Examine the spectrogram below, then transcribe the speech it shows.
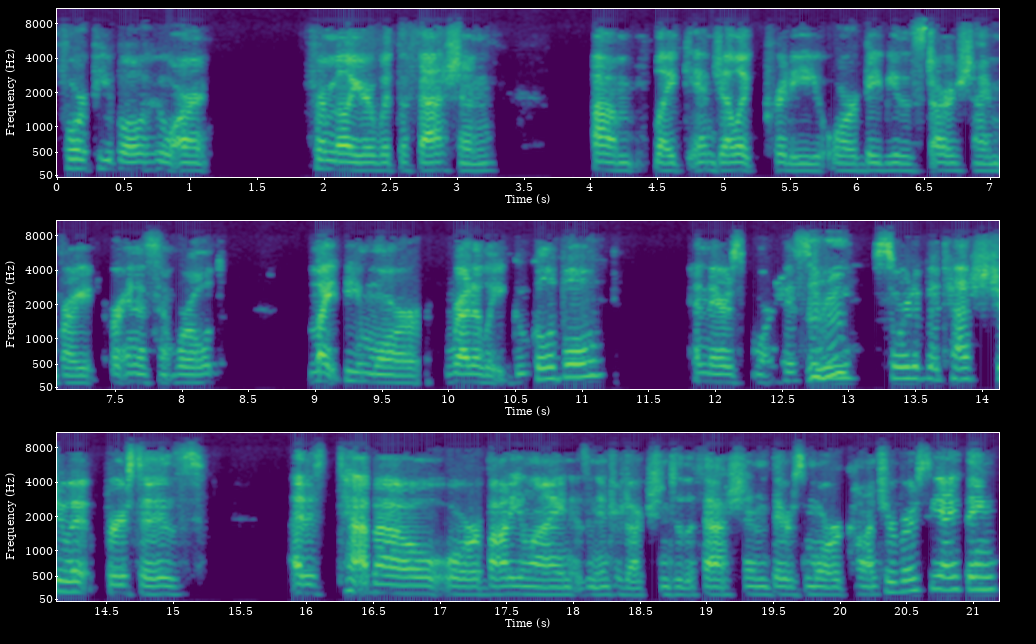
for people who aren't familiar with the fashion, um, like Angelic Pretty or Baby the Stars Shine Bright or Innocent World might be more readily Googleable and there's more history mm-hmm. sort of attached to it versus a Taobao or bodyline as an introduction to the fashion, there's more controversy, I think.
